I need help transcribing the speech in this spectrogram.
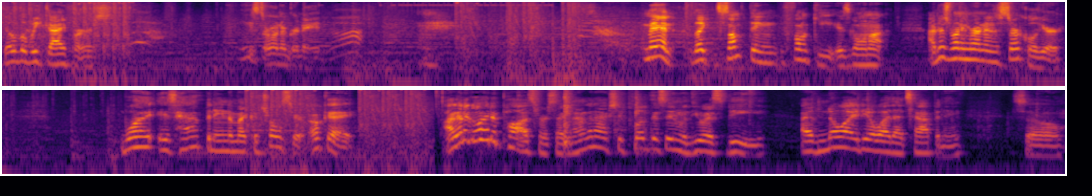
Kill the weak guy first. He's throwing a grenade. Man, like something funky is going on. I'm just running around in a circle here. What is happening to my controls here? Okay. I'm going to go ahead and pause for a second. I'm going to actually plug this in with USB. I have no idea why that's happening. So,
